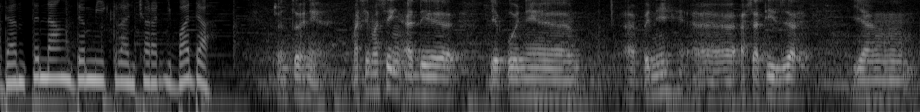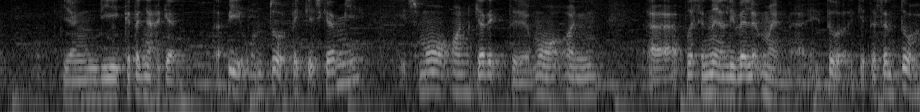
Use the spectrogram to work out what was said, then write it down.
dan tenang demi kelancaran ibadah. Contohnya, masing-masing ada dia punya apa ni uh, asatizah yang yang diketengahkan. Tapi untuk package kami it's more on character, more on uh, personal development. Uh, itu kita sentuh,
